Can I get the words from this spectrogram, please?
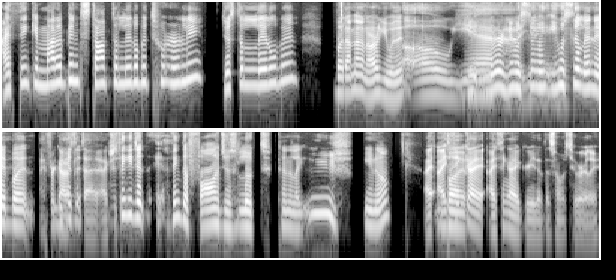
I think it might have been stopped a little bit too early, just a little bit. But I'm not gonna argue with it. Oh He- yeah. remember, he was yeah, still he was yeah, still in it, but I forgot about that. I think he just I think the fall just looked kind of like, you know. I, I think I, I think I agree that this one was too early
